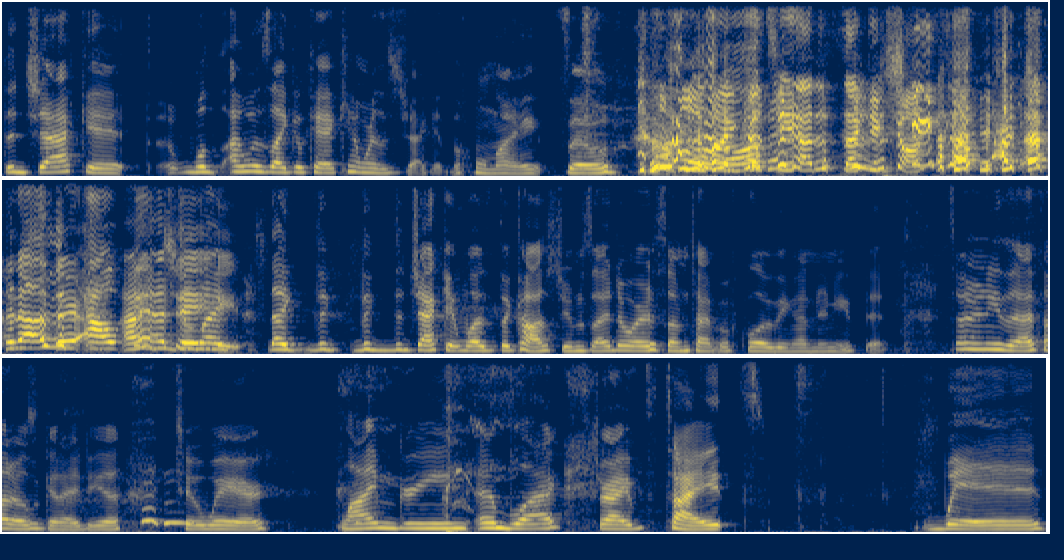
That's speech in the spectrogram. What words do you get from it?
The jacket. Well, I was like, okay, I can't wear this jacket the whole night, so oh she had a second costume. Another outfit I had to like like the, the the jacket was the costume, so I had to wear some type of clothing underneath it. So underneath it, I thought it was a good idea to wear lime green and black striped tights with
